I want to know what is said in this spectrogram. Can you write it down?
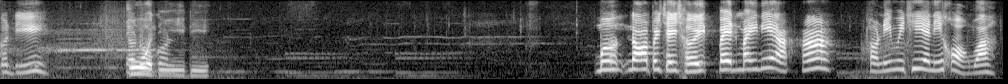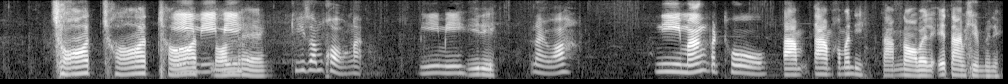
ก็ดีเดี๋ยวกูดูอะก่อนดีดี มึงนอนไปเฉยๆ เป็นไหมเนี่ย ฮะแถวนี้มีที่อันนี้ของวะช็อตช็อตช็อตมีมีร้อนมีแรงที่ซ่อมของอะ มีมีนี่ดิ ไหนวะ นี่มั้งปะโท ตามตามเขามาดิ ตามนอไปเลย เอ้ยตามเคนไปเลย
